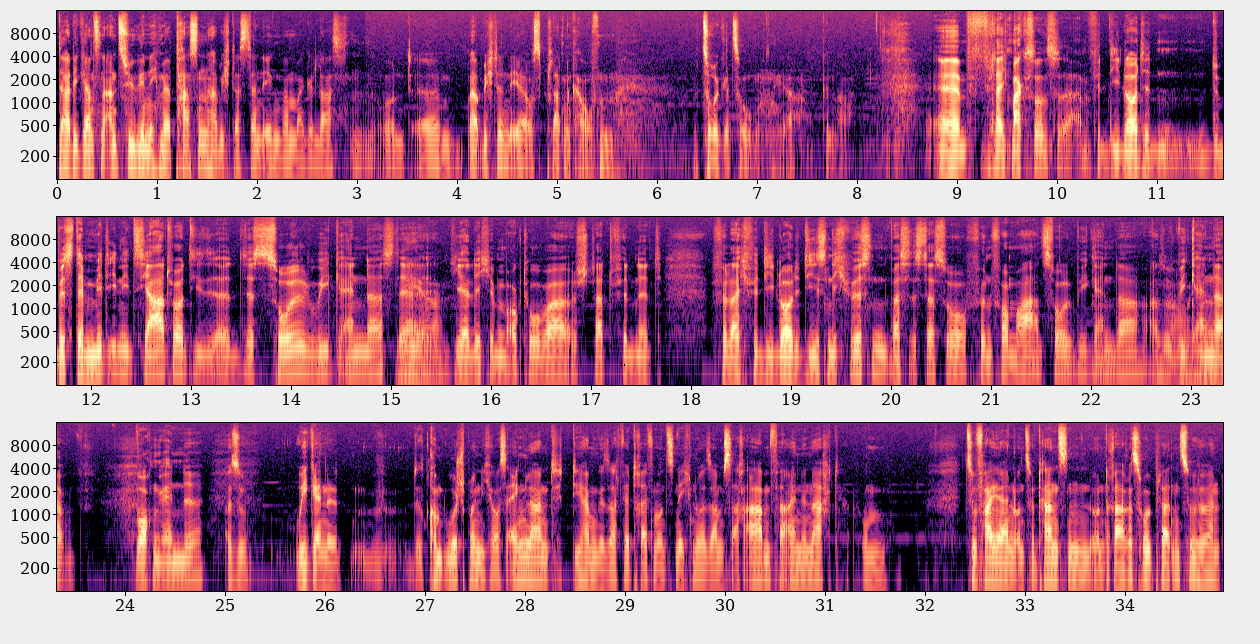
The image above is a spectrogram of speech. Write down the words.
Da die ganzen Anzüge nicht mehr passen, habe ich das dann irgendwann mal gelassen und ähm, habe mich dann eher aufs Plattenkaufen zurückgezogen. Ja, genau. Ähm, vielleicht magst du uns äh, für die Leute, du bist der Mitinitiator die, äh, des Soul Weekenders, der ja. jährlich im Oktober stattfindet. Vielleicht für die Leute, die es nicht wissen, was ist das so für ein Format, Soul Weekender? Also genau, Weekender, ja. Wochenende? Also Weekender, das kommt ursprünglich aus England. Die haben gesagt, wir treffen uns nicht nur Samstagabend für eine Nacht, um zu feiern und zu tanzen und rare Soulplatten zu hören,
